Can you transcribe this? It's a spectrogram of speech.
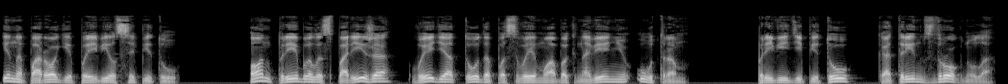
и на пороге появился Пету. Он прибыл из Парижа, выйдя оттуда по своему обыкновению утром. При виде Пету Катрин вздрогнула.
